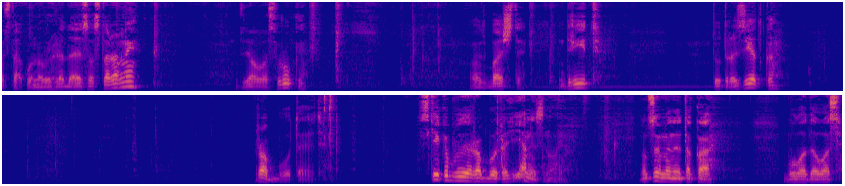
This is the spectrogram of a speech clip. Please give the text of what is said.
Ось так воно виглядає зі сторони. Взяв вас в руки. Ось бачите, дріт. Тут розетка. Работает. Скільки буде працювати, я не знаю. Ну, це в мене така була до вас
